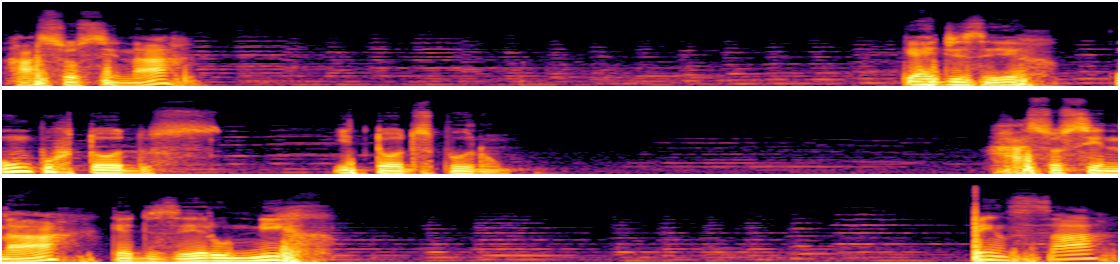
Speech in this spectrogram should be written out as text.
Raciocinar quer dizer um por todos e todos por um. Raciocinar quer dizer unir. Pensar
